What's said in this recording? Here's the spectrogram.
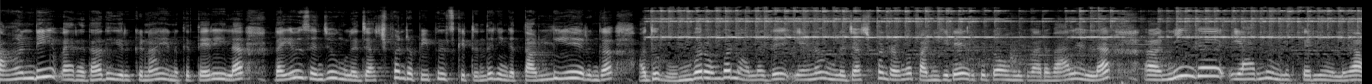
தாண்டி வேறு ஏதாவது இருக்குன்னா எனக்கு தெரியல. தயவு செஞ்சு உங்களை ஜட்ஜ் பண்ணுற பீப்புள்ஸ் கிட்டேருந்து நீங்கள் தள்ளியே இருங்க. அது ரொம்ப ரொம்ப நல்லது. ஏன்னா உங்களை ஜட்ஜ் பண்ணுறவங்க பண்ணிக்கிட்டே இருக்கட்டும். அவங்களுக்கு வேறு வேலை இல்லை. நீங்கள் யாருன்னு உங்களுக்கு தெரியும் இல்லையா?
